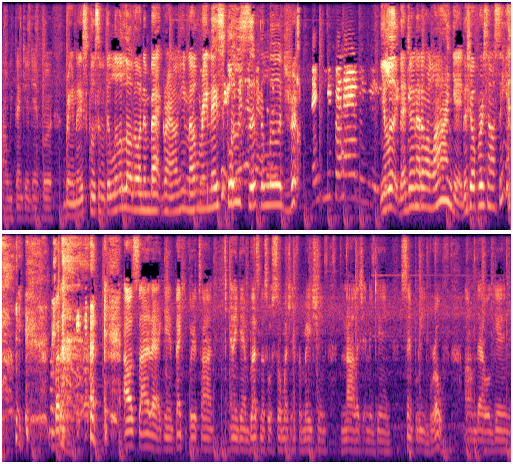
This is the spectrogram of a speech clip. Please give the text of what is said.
Uh, we thank you again for bringing the exclusive with the little logo in the background. You know, bringing the exclusive, the little drip. Thank you for having me. You look, that joint not online yet. This is your first time seeing it. but outside of that, again, thank you for your time. And again, blessing us with so much information, knowledge, and again, simply growth. Um, that will again,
